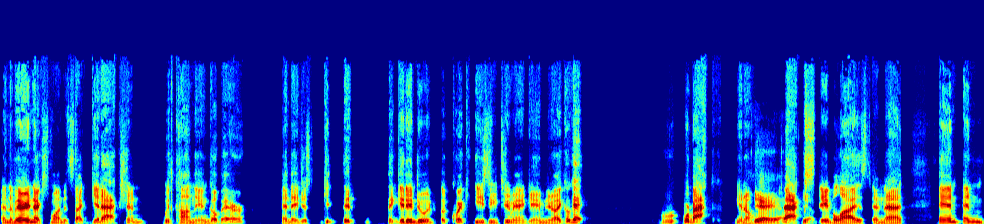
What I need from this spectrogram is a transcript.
And the very next one, it's that get action with Conley and Gobert, and they just get it. They get into a, a quick, easy two man game, and you're like, okay, we're back. You know, yeah, yeah, back yeah. stabilized, and that, and and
